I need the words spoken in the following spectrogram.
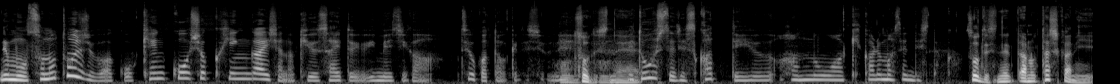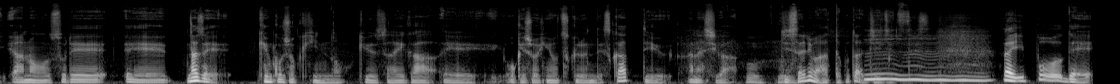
でもその当時はこう健康食品会社の救済というイメージが強かったわけですよね。そうですね。どうしてですかっていう反応は聞かれませんでしたか？そうですね。あの確かにあのそれ、えー、なぜ健康食品の救済が、えー、お化粧品を作るんですかっていう話が実際にはあったことは事実です。一方で、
